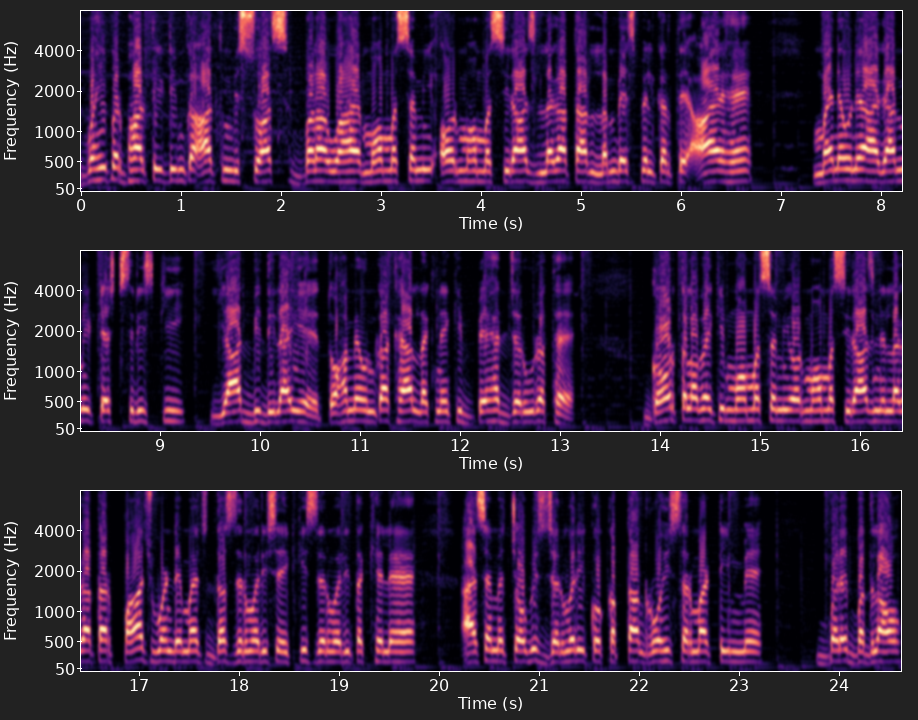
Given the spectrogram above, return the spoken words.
वहीं पर भारतीय टीम का आत्मविश्वास बढ़ा हुआ है। मोहम्मद शमी और मोहम्मद सिराज लगातार लंबे स्पेल करते आए हैं। मैंने उन्हें आगामी टेस्ट सीरीज़ की याद भी दिलाई है तो हमें उनका ख्याल रखने की बेहद ज़रूरत है। गौरतलब है कि मोहम्मद शमी और मोहम्मद सिराज ने लगातार पाँच वनडे मैच 10 जनवरी से 21 जनवरी तक खेले हैं। ऐसे में 24 जनवरी को कप्तान रोहित शर्मा टीम में बड़े बदलाव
